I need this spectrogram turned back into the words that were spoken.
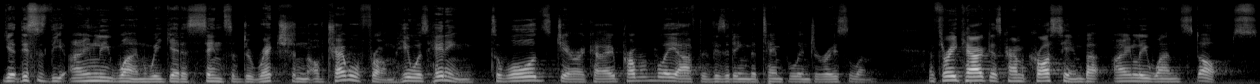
Yet this is the only one we get a sense of direction of travel from. He was heading towards Jericho, probably after visiting the temple in Jerusalem. And three characters come across him, but only one stops.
